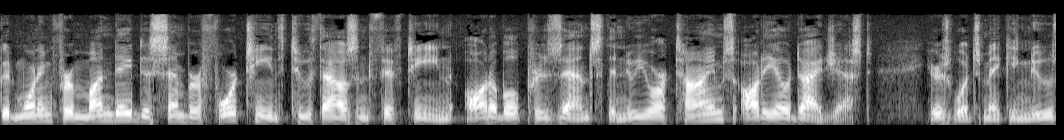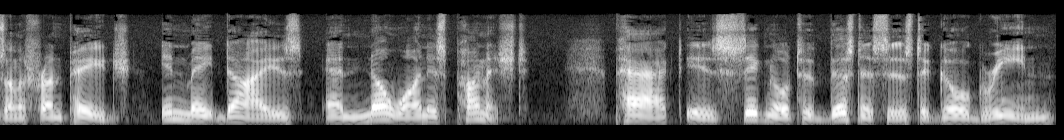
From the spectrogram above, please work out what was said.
Good morning for Monday, December 14th, 2015. Audible presents the New York Times Audio Digest. Here's what's making news on the front page Inmate dies and no one is punished. Pact is signal to businesses to go green.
